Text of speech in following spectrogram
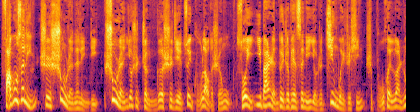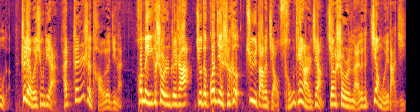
法贡森林是树人的领地，树人又是整个世界最古老的生物，所以一般人对这片森林有着敬畏之心，是不会乱入的。这两位兄弟啊，还真是逃了进来。后面一个兽人追杀，就在关键时刻，巨大的脚从天而降，将兽人来了个降维打击。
